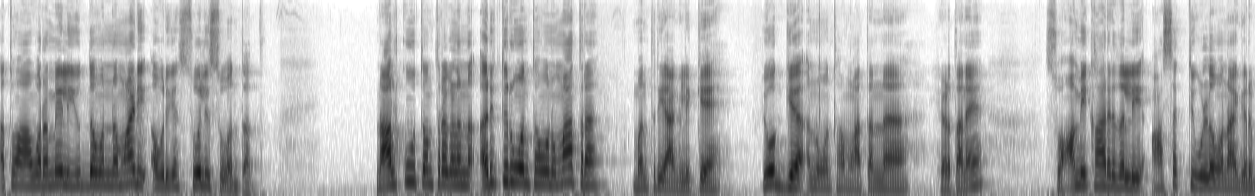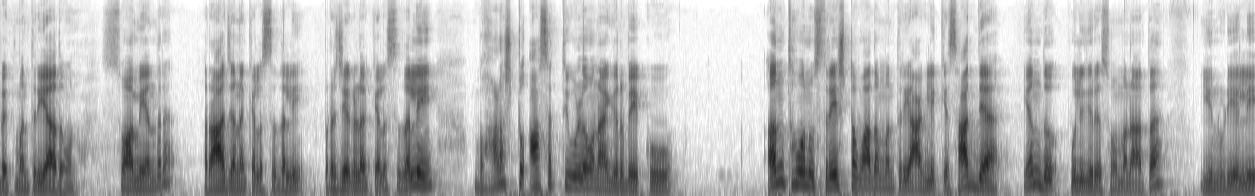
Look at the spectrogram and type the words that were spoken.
ಅಥವಾ ಅವರ ಮೇಲೆ ಯುದ್ಧವನ್ನು ಮಾಡಿ ಅವರಿಗೆ ಸೋಲಿಸುವಂಥದ್ದು. ನಾಲ್ಕು ತಂತ್ರಗಳನ್ನು ಅರಿತಿರುವಂಥವನು ಮಾತ್ರ ಮಂತ್ರಿ ಆಗಲಿಕ್ಕೆ ಯೋಗ್ಯ ಅನ್ನುವಂಥ ಮಾತನ್ನು ಹೇಳ್ತಾನೆ. ಸ್ವಾಮಿ ಕಾರ್ಯದಲ್ಲಿ ಆಸಕ್ತಿ ಉಳ್ಳವನಾಗಿರಬೇಕು ಮಂತ್ರಿಯಾದವನು. ಸ್ವಾಮಿ ಅಂದರೆ ರಾಜನ ಕೆಲಸದಲ್ಲಿ, ಪ್ರಜೆಗಳ ಕೆಲಸದಲ್ಲಿ ಬಹಳಷ್ಟು ಆಸಕ್ತಿ ಉಳ್ಳವನಾಗಿರಬೇಕು. ಅಂಥವನು ಶ್ರೇಷ್ಠವಾದ ಮಂತ್ರಿ ಆಗಲಿಕ್ಕೆ ಸಾಧ್ಯ ಎಂದು ಪುಲಿಗೆರೆ ಸೋಮನಾಥ ಈ ನುಡಿಯಲ್ಲಿ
